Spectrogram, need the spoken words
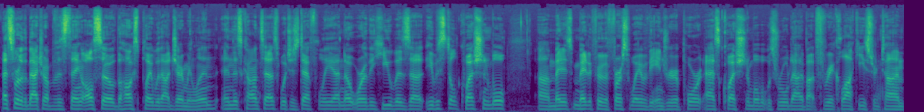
that's sort of the backdrop of this thing. Also, the Hawks played without Jeremy Lin in this contest, which is definitely uh, noteworthy. He was uh, he was still questionable. Uh, made it made it through the first wave of the injury report as questionable, but was ruled out about three o'clock Eastern time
